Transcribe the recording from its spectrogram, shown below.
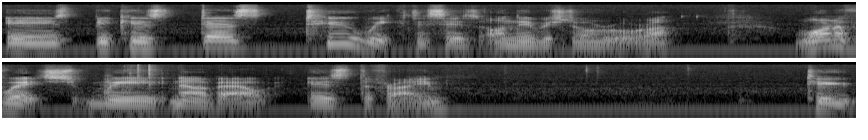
is because there's two weaknesses on the original Aurora, one of which we know about is the frame. Too,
